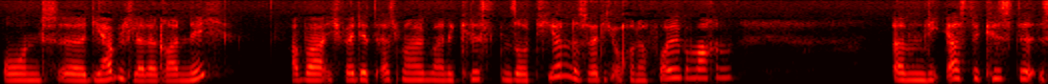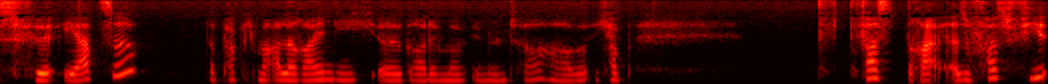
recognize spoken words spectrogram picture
Und äh, die habe ich leider gerade nicht. Aber ich werde jetzt erstmal meine Kisten sortieren. Das werde ich auch in der Folge machen. Ähm, die erste Kiste ist für Erze. Da packe ich mal alle rein, die ich äh, gerade in meinem Inventar habe. Ich habe fast drei, also fast vier,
